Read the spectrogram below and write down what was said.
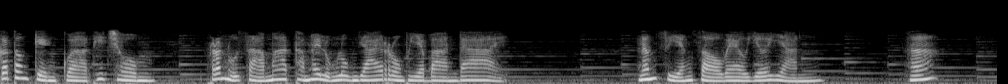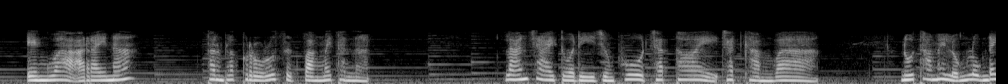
ก็ต้องเก่งกว่าที่ชม เพราะหนูสามารถทำให้หลวงลุงย้ายโรงพยาบาลได้ น้ำเสียงส่อแววเย้ยหยัน ฮะ เองว่าอะไรนะ ท่านพระครูรู้สึกฟังไม่ถนัด ล้านชายตัวดีจึงพูดชัดถ้อย ชัดคำว่า หนูทำให้หลวงลุงได้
